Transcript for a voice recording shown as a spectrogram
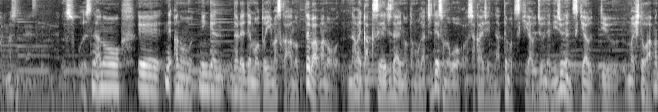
ありましたね。うんそうですねあの、えーね、あの人間誰でもと言いますかあの例えばあの長い学生時代の友達でその後社会人になっても付き合う10年20年付き合うっていう、まあ、人は、まあ、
